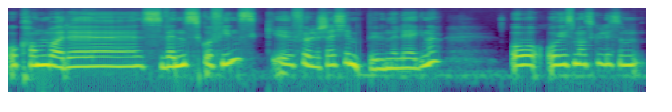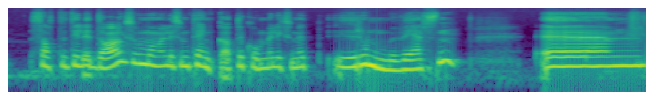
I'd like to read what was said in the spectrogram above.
og kan bare svensk og finsk, eh, føler seg kjempeunderlegne. Og, og hvis man skulle liksom satt det til i dag, så må man liksom tenke at det kommer liksom et romvesen. Um,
